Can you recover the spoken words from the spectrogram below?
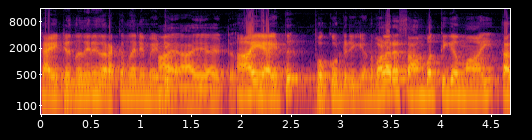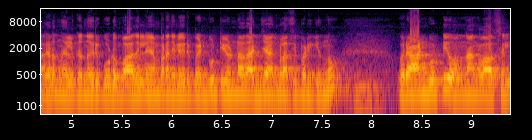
കയറ്റുന്നതിന് ഇറക്കുന്നതിന് വേണ്ടി ആയിട്ട് പൊയ്ക്കൊണ്ടിരിക്കുകയാണ്. വളരെ സാമ്പത്തികമായി തകർന്നു നിൽക്കുന്ന ഒരു കുടുംബം. അതിൽ ഞാൻ പറഞ്ഞില്ല ഒരു പെൺകുട്ടിയുണ്ട് അത് അഞ്ചാം ക്ലാസ്സിൽ പഠിക്കുന്നു. ഒരു ആൺകുട്ടി ഒന്നാം ക്ലാസ്സിൽ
